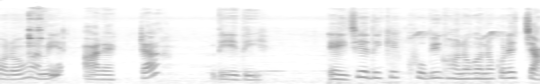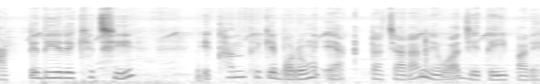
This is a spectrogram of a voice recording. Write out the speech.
বরং আমি আর একটা দিয়ে দিই। এই যে এদিকে খুবই ঘন ঘন করে চারটে দিয়ে রেখেছি, এখান থেকে বরং একটা চারা নেওয়া যেতেই পারে।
